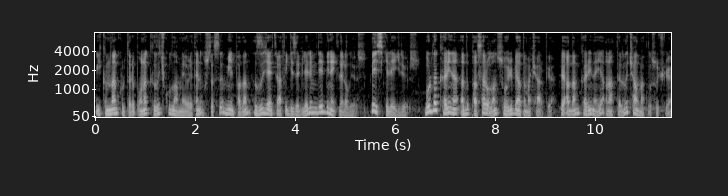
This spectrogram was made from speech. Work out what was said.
yıkımdan kurtarıp ona kılıç kullanmayı öğreten ustası Milpa'dan hızlıca etrafı gezebilelim diye binekler alıyoruz ve iskeleye gidiyoruz. Burada Karina adı Pasar olan soylu bir adama çarpıyor ve adam Karina'yı anahtarını çalmakla suçluyor.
